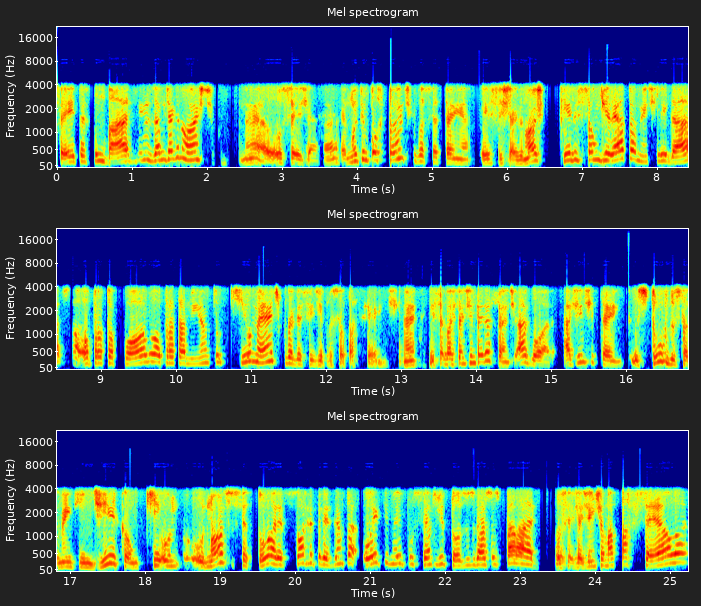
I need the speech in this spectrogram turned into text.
feitas com base em exame diagnóstico. Né? Ou seja, é muito importante que você tenha esses diagnósticos que eles são diretamente ligados ao protocolo, ao tratamento que o médico vai decidir para o seu paciente. Né? Isso é bastante interessante. Agora, a gente tem estudos também que indicam que o, o nosso setor só representa 8,5% de todos os gastos hospitalares. Ou seja, a gente é uma parcela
